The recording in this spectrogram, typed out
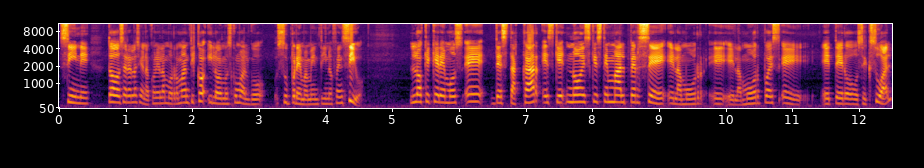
cine, todo se relaciona con el amor romántico y lo vemos como algo supremamente inofensivo lo que queremos eh, destacar es que no es que esté mal per se el amor, eh, el amor pues eh, heterosexual,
